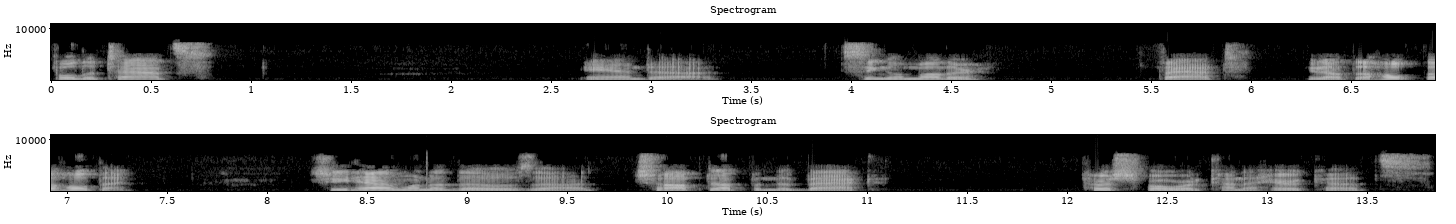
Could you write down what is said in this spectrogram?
full of tats, and uh, single mother, fat, you know, the whole the whole thing. She had one of those uh, chopped up in the back, push forward kind of haircuts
